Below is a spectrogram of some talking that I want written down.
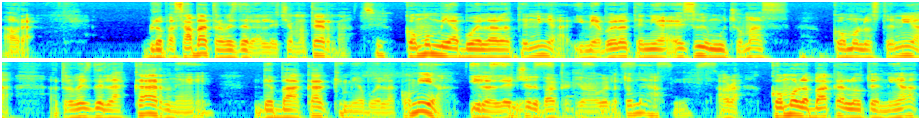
Ahora, lo pasaba a través de la leche materna. Como mi abuela la tenía. Y mi abuela tenía eso y mucho más. ¿Cómo los tenía? A través de la carne de vaca que mi abuela comía y la leche de vaca que mi abuela tomaba. Ahora, ¿cómo la vaca lo tenía?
